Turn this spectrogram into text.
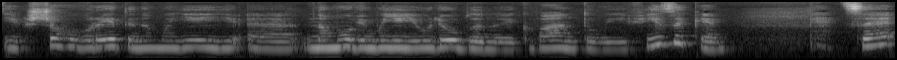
якщо говорити на, моїй, е, на мові моєї улюбленої квантової фізики, це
